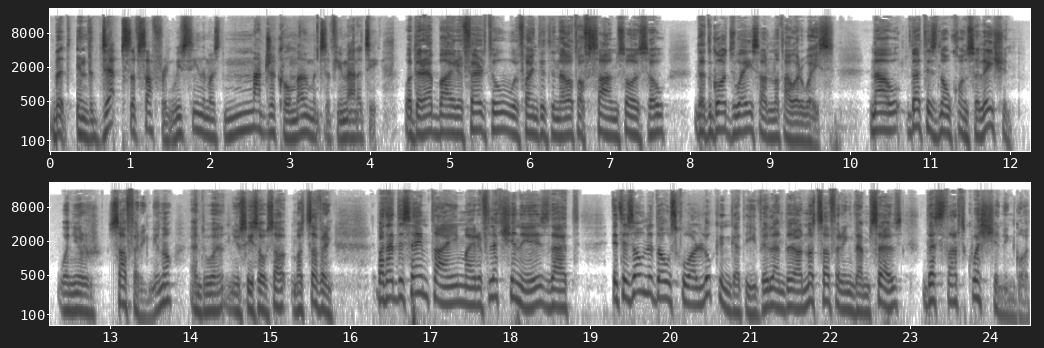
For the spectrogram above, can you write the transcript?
but in the depths of suffering, we've seen the most magical moments of humanity. What the rabbi referred to, we find it in a lot of Psalms also, that God's ways are not our ways. Now, that is no consolation when you're suffering, you know, and when you see so much suffering. But at the same time, my reflection is that it is only those who are looking at evil and they are not suffering themselves that start questioning God.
